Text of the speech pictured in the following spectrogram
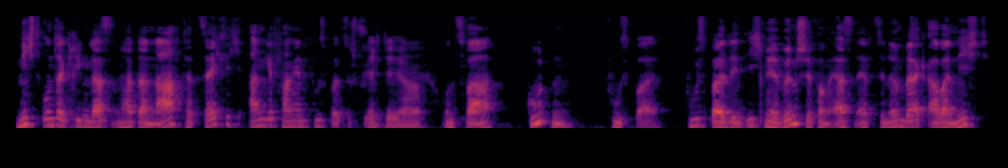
nicht unterkriegen lassen und hat danach tatsächlich angefangen, Fußball zu spielen. richtig, ja. Und zwar guten Fußball. Fußball, den ich mir wünsche vom ersten FC Nürnberg, aber nicht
